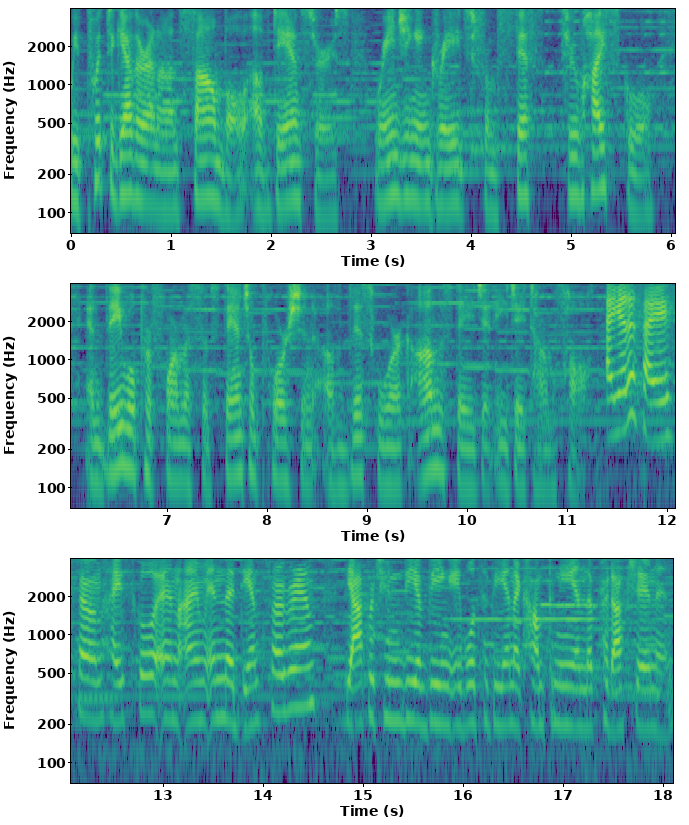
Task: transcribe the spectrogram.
We put together an ensemble of dancers ranging in grades from 5th through high school, and they will perform a substantial portion of this work on the stage at E.J. Thomas Hall. I go to Firestone High School and I'm in the dance program. The opportunity of being able to be in a company and the production and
